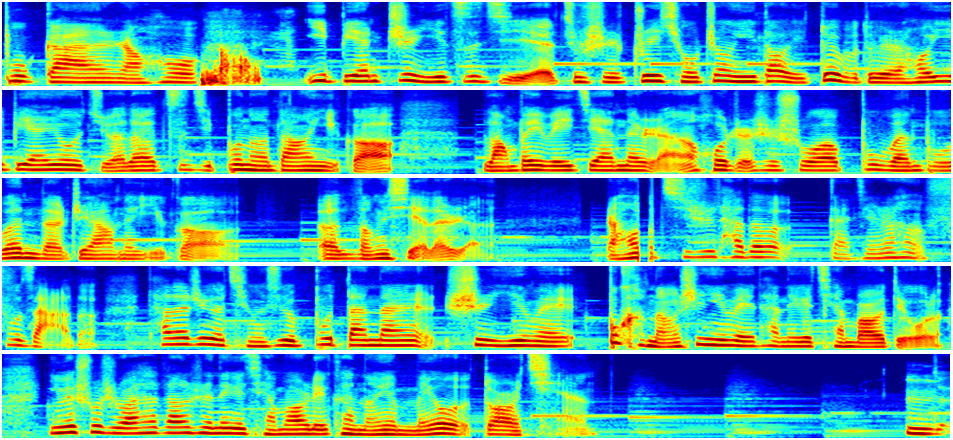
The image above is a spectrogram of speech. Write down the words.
不甘，然后一边质疑自己就是追求正义到底对不对，然后一边又觉得自己不能当一个狼狈为奸的人，或者是说不闻不问的这样的一个呃冷血的人。然后其实他的感情是很复杂的，他的这个情绪不单单是因为不可能是因为他那个钱包丢了，因为说实话，他当时那个钱包里可能也没有多少钱。嗯，对，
